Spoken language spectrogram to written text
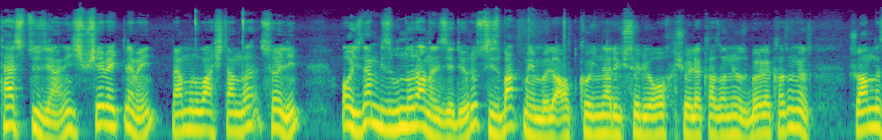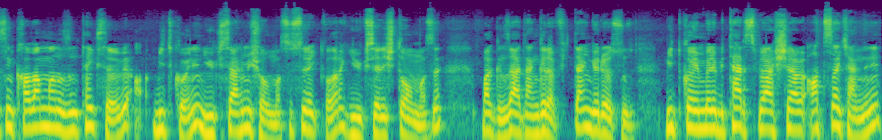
ters düz yani. Hiçbir şey beklemeyin. Ben bunu baştan da söyleyeyim. O yüzden biz bunları analiz ediyoruz. Siz bakmayın böyle altcoin'ler yükseliyor. Oh şöyle kazanıyoruz, böyle kazanıyoruz. Şu anda sizin kazanmanızın tek sebebi Bitcoin'in yükselmiş olması, sürekli olarak yükselişte olması. Bakın zaten grafikten görüyorsunuz. Bitcoin böyle bir ters bir aşağı atsa kendini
